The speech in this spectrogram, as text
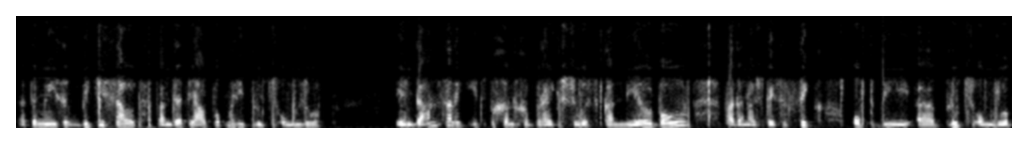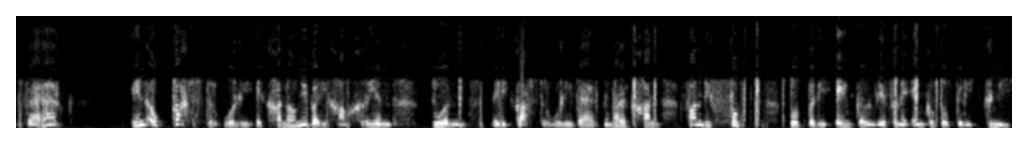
dat 'n mens 'n bietjie sal want dit help ook met die bloedsomloop. En dan sal ek iets begin gebruik soos kaneelbol wat dan nou spesifiek op die uh, bloedsomloop werk en ou kasterolie. Ek gaan nou nie by die gangreen toon met die kasterolie werk nie, maar ek gaan van die voet tot by die enkel en weer van die enkel tot by die knie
